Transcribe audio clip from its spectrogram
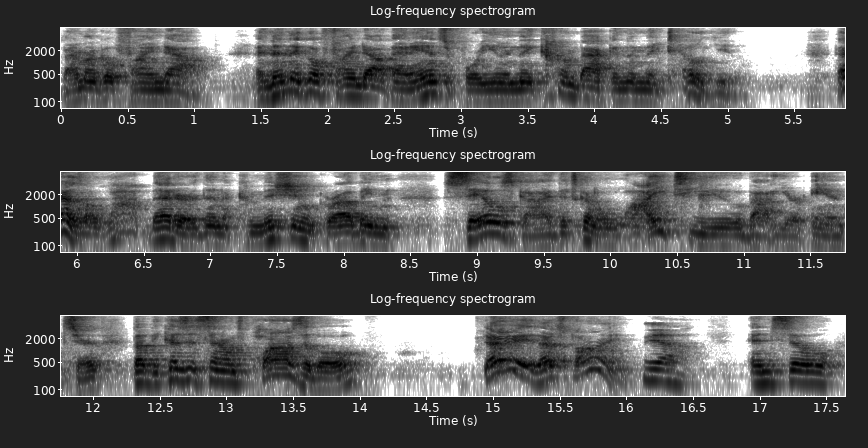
but I'm going to go find out. And then they go find out that answer for you and they come back and then they tell you. That is a lot better than a commission grubbing sales guy that's going to lie to you about your answer, but because it sounds plausible, hey, that's fine. Yeah. And so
